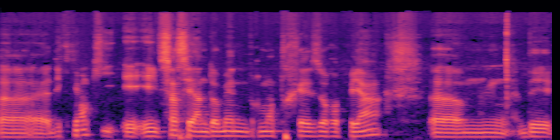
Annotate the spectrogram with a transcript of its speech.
Euh, des clients qui et, ça c'est un domaine vraiment très européen. Euh, des,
